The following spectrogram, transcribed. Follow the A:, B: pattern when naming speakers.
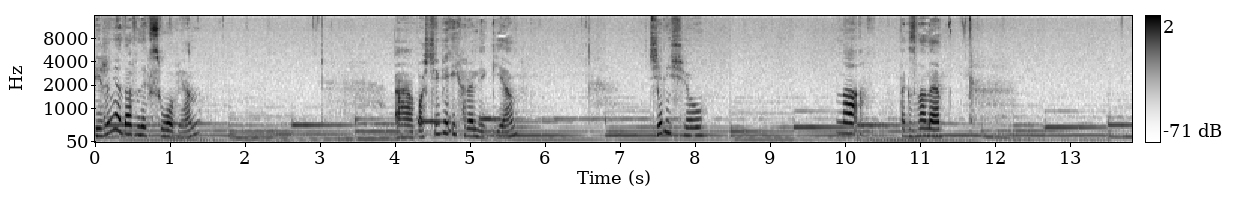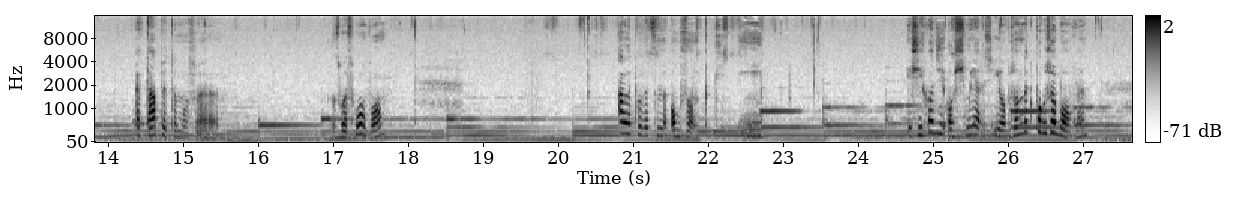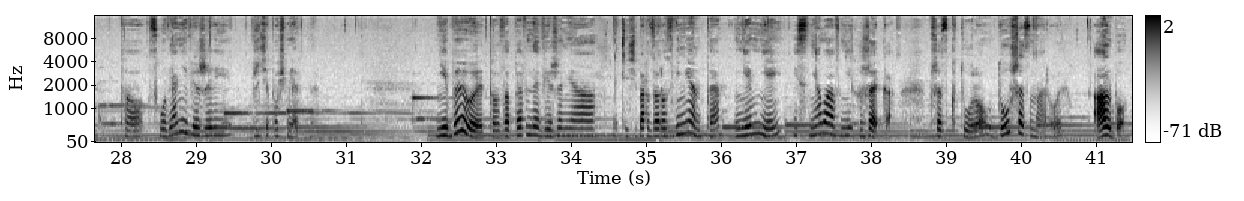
A: Wierzenia dawnych Słowian, a właściwie ich religia, dzieli się na tak zwane etapy, to może złe słowo, ale powiedzmy obrządki. I jeśli chodzi o śmierć i obrządek pogrzebowy, to Słowianie wierzyli życie pośmiertne. Nie były to zapewne wierzenia jakieś bardzo rozwinięte, niemniej istniała w nich rzeka, przez którą dusze zmarłych albo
